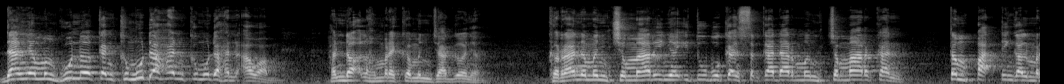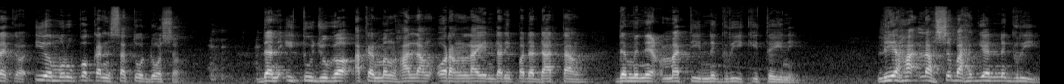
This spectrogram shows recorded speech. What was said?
dan yang menggunakan kemudahan-kemudahan awam hendaklah mereka menjaganya kerana mencemarinya itu bukan sekadar mencemarkan tempat tinggal mereka. Ia merupakan satu dosa. Dan itu juga akan menghalang orang lain daripada datang dan menikmati negeri kita ini. Lihatlah sebahagian negeri.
